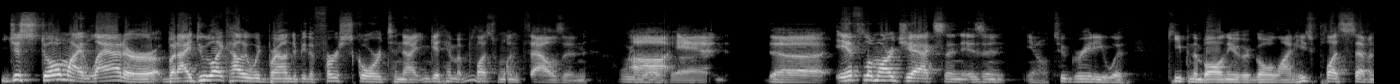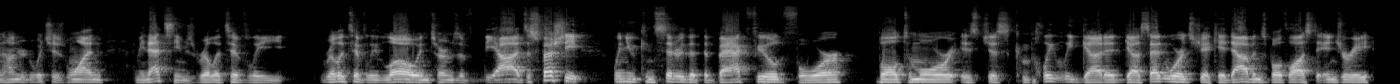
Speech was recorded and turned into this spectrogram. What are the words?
You just stole my ladder, but I do like Hollywood Brown to be the first score tonight. You can get him at mm. plus 1,000. Uh, and the if Lamar Jackson isn't you know too greedy with keeping the ball near their goal line, he's plus 700, which is one. I mean, that seems relatively relatively low in terms of the odds, especially when you consider that the backfield for Baltimore is just completely gutted. Gus Edwards, J.K. Dobbins both lost to injury.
